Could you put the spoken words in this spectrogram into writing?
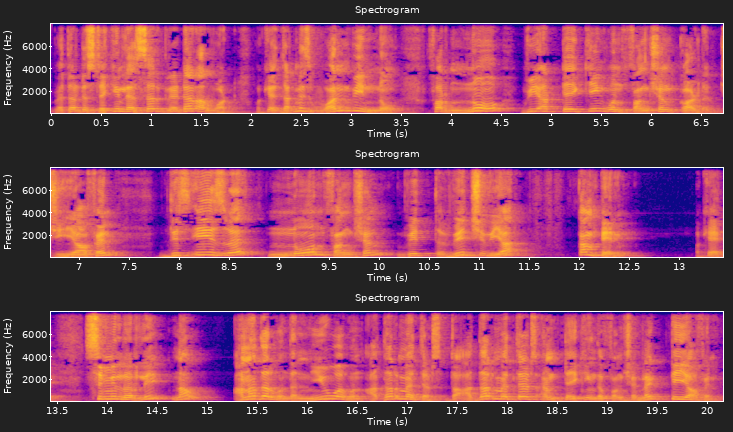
whether it is taking lesser greater or what. Okay that means one we know. For no we are taking one function called g of n. This is a known function with which we are comparing. Okay similarly now another one the newer one other methods. The other methods i'm taking the function like t of n.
